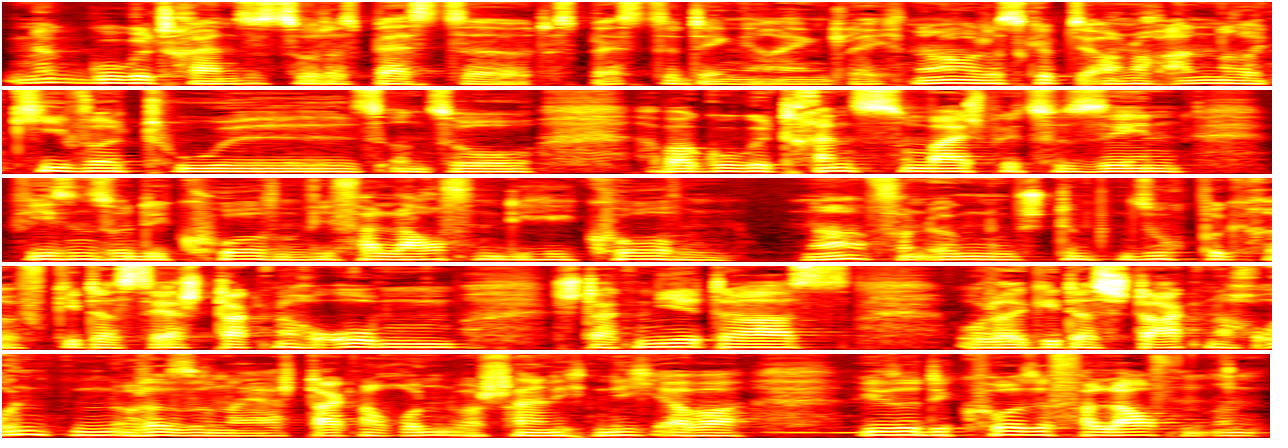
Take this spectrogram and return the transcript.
ne, Google Trends ist so das beste, das beste Ding eigentlich. Ne? Und es gibt ja auch noch andere Keyword-Tools und so. Aber Google Trends zum Beispiel zu sehen, wie sind so die Kurven, wie verlaufen die Kurven? Ne, von irgendeinem bestimmten Suchbegriff. Geht das sehr stark nach oben? Stagniert das? Oder geht das stark nach unten oder so? Naja, stark nach unten wahrscheinlich nicht, aber wie so die Kurse verlaufen. Und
